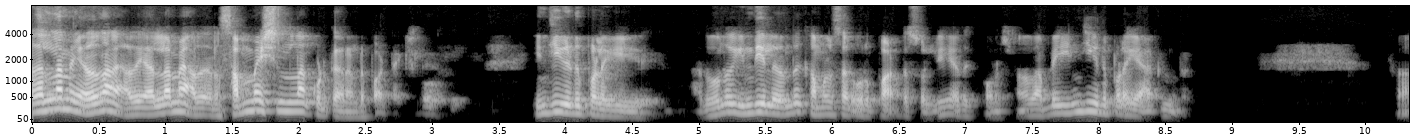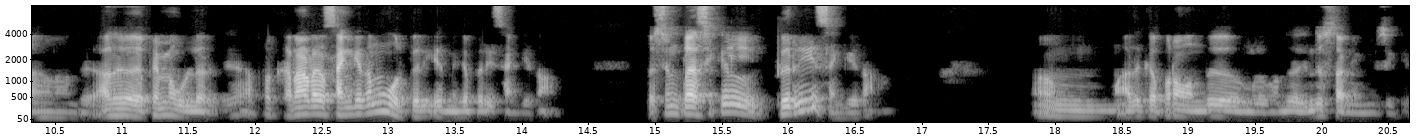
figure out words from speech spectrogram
அதெல்லாமே அதுதான் அது எல்லாமே அது சம்மேஷன்லாம் கொடுத்தேன் ரெண்டு பாட்டு ஆக்சுவலி இஞ்சி இடுப்பழகி அது வந்து ஹிந்தியில வந்து கமல் சார் ஒரு பாட்டை சொல்லி அதுக்கு போட சொன்னார். அது அப்படியே இஞ்சி இடுப்பழகி ஆக்குன்ற அது அது எப்பயுமே உள்ள இருக்கு. அப்புறம் கர்நாடக சங்கீதமும் ஒரு பெரிய மிகப்பெரிய சங்கீதம். வெஸ்டர்ன் கிளாசிக்கல் பெரிய சங்கீதம். அதுக்கப்புறம் வந்து உங்களுக்கு வந்து இந்துஸ்தானி மியூசிக்கு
